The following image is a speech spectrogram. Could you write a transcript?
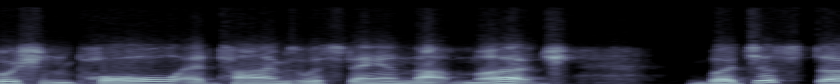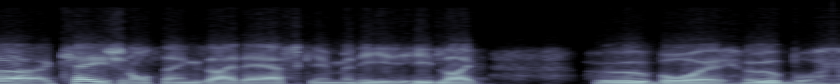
push and pull at times with Stan, not much, but just uh, occasional things I'd ask him, and he he'd like, oh boy, oh boy,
